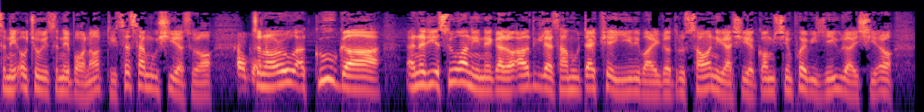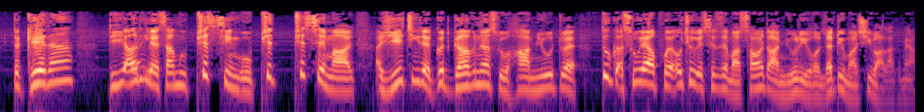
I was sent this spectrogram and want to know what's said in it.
စနစ်အုပ်ချုပ်ရေးစနစ်ပေါ့နော်ဒီဆက်ဆက်မှုရှိရဆိုတော့ကျွန်တော်တို့အခုက NLD အစိုးရအနေနဲ့ကတော့အာဂတိလိုက်စားမှုတိုက်ဖျက်ရေးတွေပါပြီးတော့သူတို့ဆောင်ရွက်နေတာရှိရကော်မရှင်ဖွဲ့ပြီးရေးယူတာရှိရအဲ့တော့တကယ်တမ်း ဒီအာဂတိလိုက်စားမှုဖြစ်စဉ်ကိုဖြစ်ဖြစ်စဉ်မှာအရေးကြီးတဲ့ good governance လို့ဟာမျိုးအတွက်သူ့အစိုးရအဖွဲ့အုပ်ချုပ်ရေးစစ်စစ်မှာဆောင်ရွက်တာမျိုးတွေရောလက်တွေ့မှာရှိပါလားခင်ဗျာ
